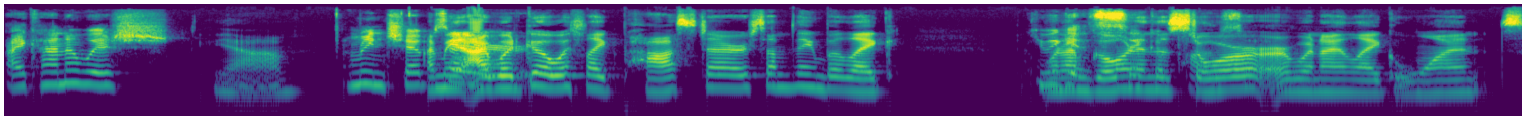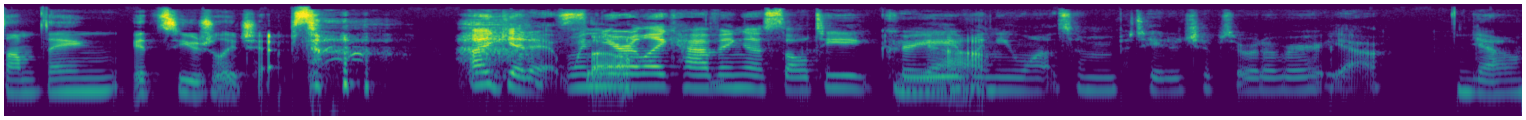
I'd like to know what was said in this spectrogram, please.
I kind of wish. Yeah. I mean chips. I mean, are, I would go with like pasta or something, but like when I'm going in the store pasta. or when I like want something, it's usually chips. I get it. When so. you're like having a salty crave yeah. and you want some potato chips or whatever, yeah. Yeah.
